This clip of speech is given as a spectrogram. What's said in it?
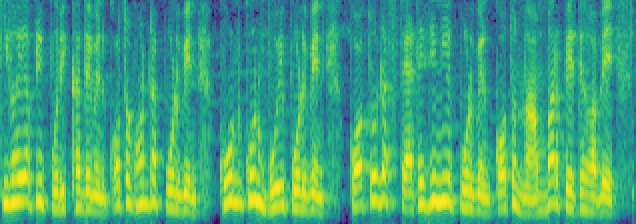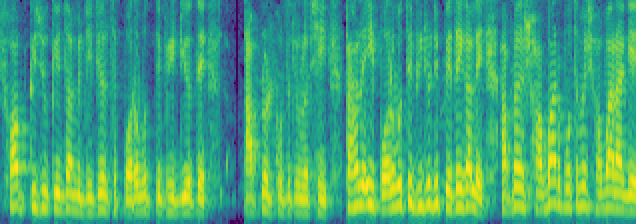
কীভাবে আপনি পরীক্ষা দেবেন, কত ঘণ্টা পড়বেন, কোন কোন বই পড়বেন, কতটা স্ট্র্যাটেজি নিয়ে পড়বেন, কত নাম্বার পেতে হবে সব কিছু কিন্তু আমি ডিটেলসে পরবর্তী ভিডিওতে আপলোড করতে চলেছি। তাহলে এই পরবর্তী ভিডিওটি পেতে গেলে আপনাকে সবার প্রথমে, সবার আগে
